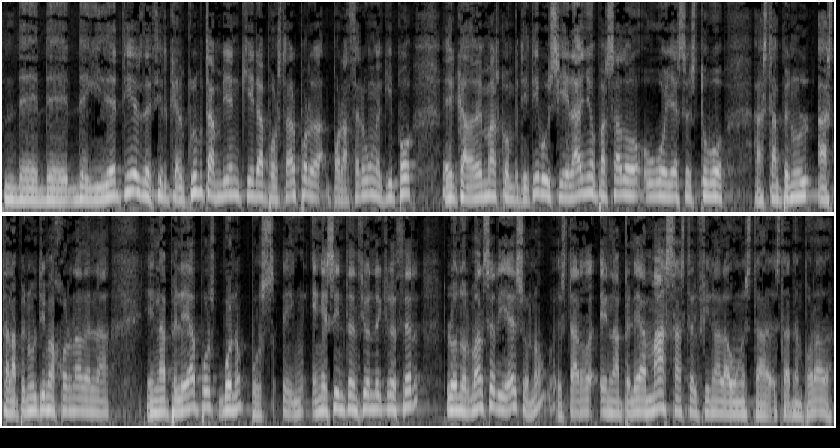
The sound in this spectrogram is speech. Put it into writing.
de, de, de Guidetti, es decir, que el club también quiere apostar por, por hacer un equipo eh, cada vez más competitivo. Y si el año pasado Hugo ya se estuvo hasta, penul, hasta la penúltima jornada en la, en la pelea, pues bueno, pues en, en esa intención de crecer, lo normal sería eso, ¿no? Estar en la pelea más hasta el final aún esta, esta temporada.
